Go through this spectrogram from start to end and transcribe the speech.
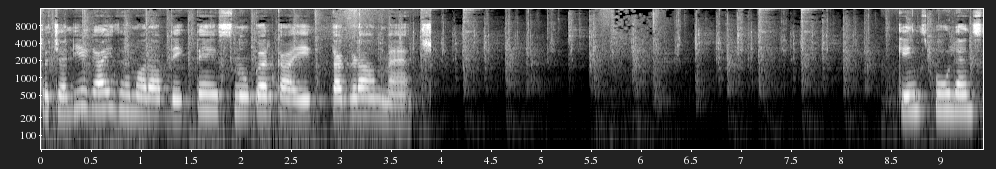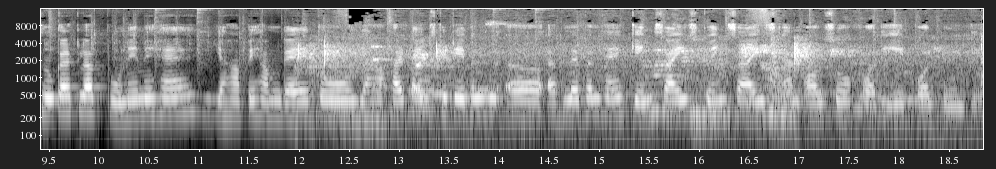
तो चलिए गाइज़ हम और आप देखते हैं स्नूकर का एक तगड़ा match Kings Pool and Snooker Club Pune में है। यहाँ पे हम गए तो यहाँ हर टाइप्स के टेबल अवेलेबल हैं king size queen size and also for the eight ball pool game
